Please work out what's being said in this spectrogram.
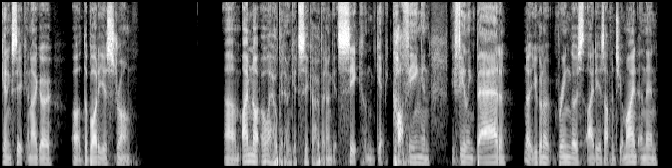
getting sick and I go, oh, the body is strong. Um, I'm not, oh, I hope I don't get sick. I hope I don't get sick and get coughing and be feeling bad. And no, you're going to bring those ideas up into your mind. And then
